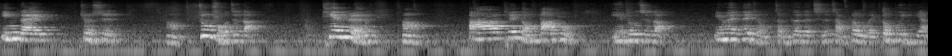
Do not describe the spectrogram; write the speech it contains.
应该就是啊诸佛之道，天人啊八天龙八部也都知道，因为那种整个的磁场氛围都不一样。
